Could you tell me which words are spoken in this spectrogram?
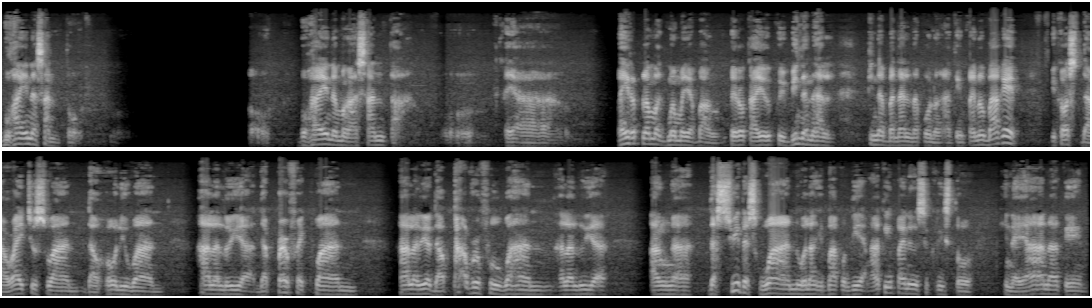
buhay na santo. Buhay na mga santa kaya mahirap lang magmamayabang pero tayo po'y binanal, pinabanal na po ng ating Panginoon. Bakit? Because the righteous one, the holy one, hallelujah, the perfect one, hallelujah, the powerful one, hallelujah, ang uh, the sweetest one, walang iba kundi ang ating Panginoon si Kristo, hinayaan natin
